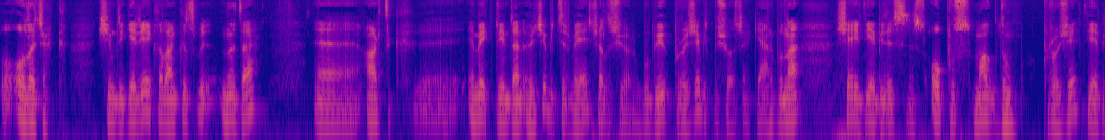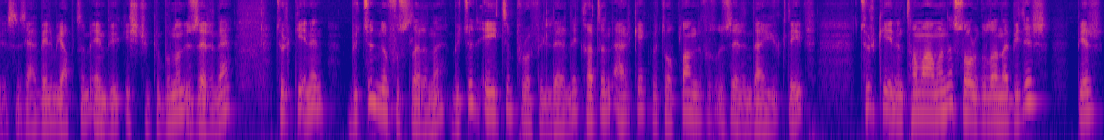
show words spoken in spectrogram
olacak. Şimdi geriye kalan kısmını da e, artık e, emekliliğimden önce bitirmeye çalışıyorum. Bu büyük proje bitmiş olacak. Yani buna şey diyebilirsiniz. Opus Magnum proje diyebilirsiniz. Yani benim yaptığım en büyük iş çünkü bunun üzerine Türkiye'nin bütün nüfuslarını, bütün eğitim profillerini kadın, erkek ve toplam nüfus üzerinden yükleyip Türkiye'nin tamamını sorgulanabilir bir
